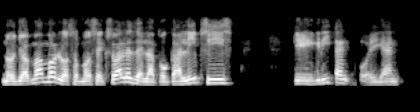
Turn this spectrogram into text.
nos llamamos los homosexuales del apocalipsis, que gritan, oigan,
